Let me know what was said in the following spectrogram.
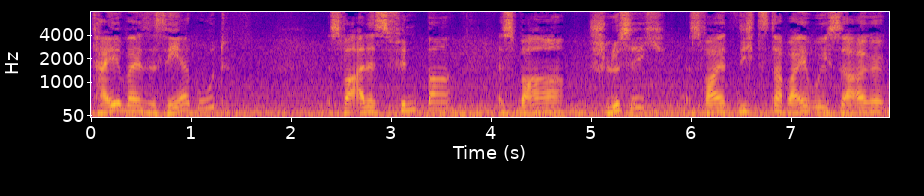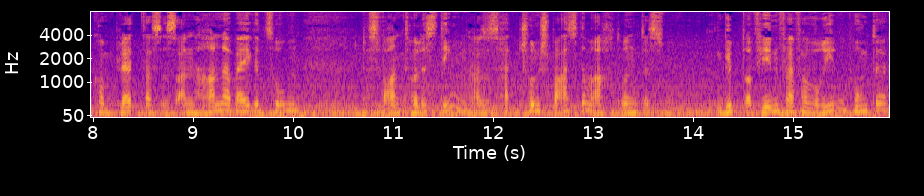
teilweise sehr gut. Es war alles findbar, es war schlüssig, es war jetzt nichts dabei, wo ich sage, komplett, das ist an Hahn herbeigezogen. Das war ein tolles Ding. Also es hat schon Spaß gemacht und es gibt auf jeden Fall Favoritenpunkte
